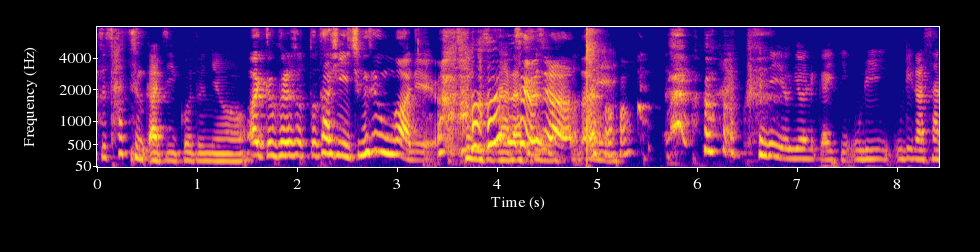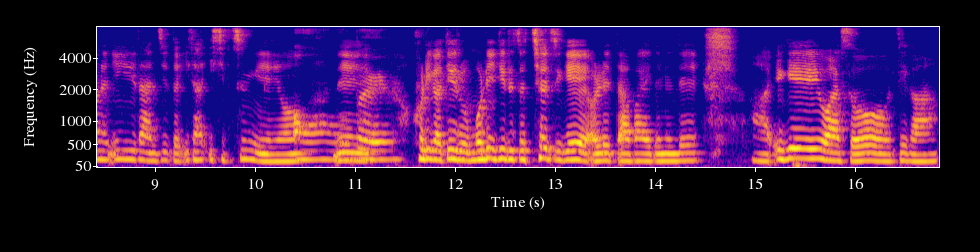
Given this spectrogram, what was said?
4층까지 있거든요. 아, 그- 그래서 또 다시 2층 세운 거 아니에요? 세우진 않았어요. 세우진 않았나요? 네. 근데 여기 오니까 이렇게 우리 우리가 사는 이 단지도 20층이에요. 어, 네. 네. 허리가 뒤로 머리 뒤로 젖혀지게 얼렸다 봐야 되는데 아 이게 와서 제가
